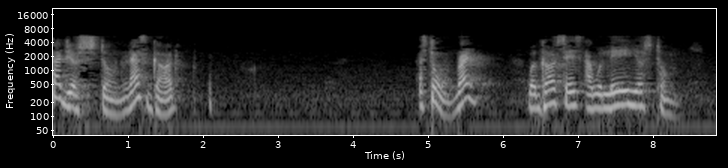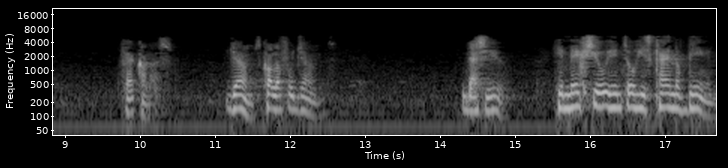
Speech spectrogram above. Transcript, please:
Sardius stone. That's God. A stone, right? Where God says, I will lay your stones, fair colors, Gems, colorful gems. That's you. He makes you into his kind of being.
